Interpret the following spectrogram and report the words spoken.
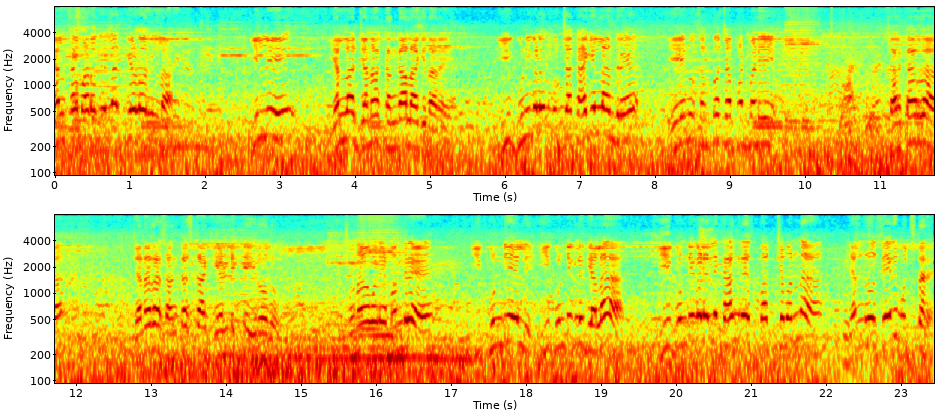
ಕೆಲಸ ಮಾಡೋದಿಲ್ಲ, ಕೇಳೋದಿಲ್ಲ. ಇಲ್ಲಿ ಎಲ್ಲ ಜನ ಕಂಗಾಲಾಗಿದ್ದಾರೆ. ಈ ಗುಣಿಗಳನ್ನು ಮುಚ್ಚಕ್ಕಾಗಿಲ್ಲ ಅಂದರೆ ಏನು ಸಂಕೋಚ ಪಡಬೇಡಿ. ಸರ್ಕಾರದ ಜನರ ಸಂಕಷ್ಟ ಕೇಳಲಿಕ್ಕೆ ಇರೋದು. ಚುನಾವಣೆ ಬಂದರೆ ಗುಂಡಿಯಲ್ಲಿ, ಈ ಗುಂಡಿಗಳಿದೆಯಲ್ಲ, ಈ ಗುಂಡಿಗಳಲ್ಲಿ ಕಾಂಗ್ರೆಸ್ ಪಕ್ಷವನ್ನ ಎಲ್ಲರೂ ಸೇರಿ ಮುಚ್ಚುತ್ತಾರೆ.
